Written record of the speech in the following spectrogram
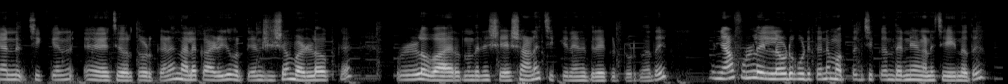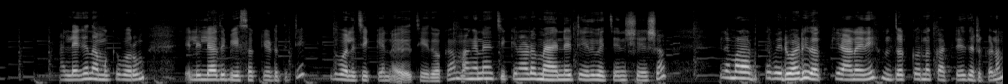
ഞാൻ ചിക്കൻ ചേർത്ത് കൊടുക്കുകയാണ്. നല്ല കഴുകി വൃത്തിയതിന് ശേഷം വെള്ളമൊക്കെ ഫുള്ള് വാരുന്നതിന് ശേഷമാണ് ചിക്കൻ ഞാൻ ഇതിലേക്ക് ഇട്ട് കൊടുക്കുന്നത്. അപ്പോൾ ഞാൻ ഫുൾ എല്ലോട് കൂടി തന്നെ മൊത്തം ചിക്കൻ തന്നെ അങ്ങനെ ചെയ്യുന്നത്. അല്ലെങ്കിൽ നമുക്ക് വെറും എല്ലില്ലാതെ പീസൊക്കെ എടുത്തിട്ട് ഇതുപോലെ ചിക്കൻ ചെയ്ത് വെക്കാം. അങ്ങനെ ചിക്കൻ അവിടെ മാരിനേറ്റ് ചെയ്ത് വെച്ചതിന് ശേഷം നമ്മൾ അടുത്ത പരിപാടി ഇതൊക്കെയാണ് ഇനി. ഇതൊക്കെ ഒന്ന് കട്ട് ചെയ്തെടുക്കണം.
